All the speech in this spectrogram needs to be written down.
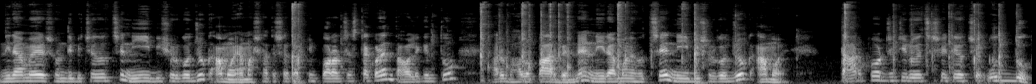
নিরাময়ের সন্ধি বিচ্ছেদ হচ্ছে নি বিসর্গ যুগ আময়। আমার সাথে সাথে আপনি পড়ার চেষ্টা করেন, তাহলে কিন্তু আরও ভালো পারবেন। হ্যাঁ নিরাময় হচ্ছে নি বিসর্গ যুগ আময়। তারপর যেটি রয়েছে সেটি হচ্ছে উদ্যোগ।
